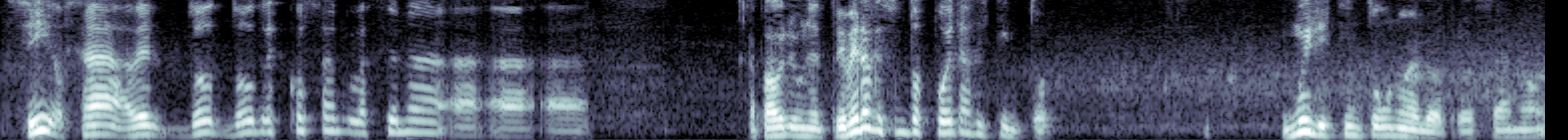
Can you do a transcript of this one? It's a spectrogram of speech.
Sí, o sea, a ver, dos o tres cosas en relación a, a, a, Pablo Primero que son dos poetas distintos. Muy distintos uno del otro. O sea, no,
